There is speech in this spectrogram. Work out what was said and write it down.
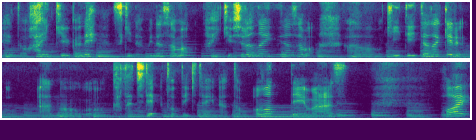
えっ、ー、とハイキューがね好きな皆様ハイキュー知らない皆様あ聞いていただけるあの形で録っていきたいなと思っています。はい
